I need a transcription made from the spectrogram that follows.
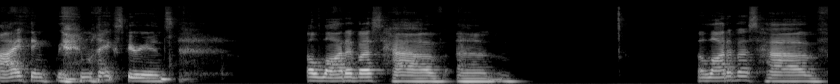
I think in my experience, a lot of us have, um, a lot of us have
